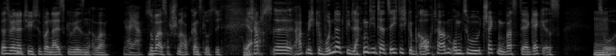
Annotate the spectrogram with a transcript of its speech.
Das wäre natürlich super nice gewesen, aber naja, so war es schon auch ganz lustig. Ja. Ich hab's, äh, hab mich gewundert, wie lange die tatsächlich gebraucht haben, um zu checken, was der Gag ist. Mhm. So,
